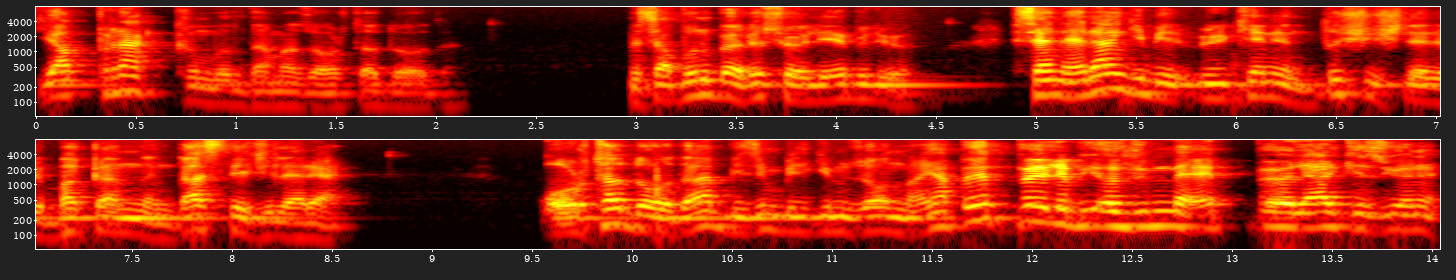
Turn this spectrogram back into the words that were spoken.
yaprak kımıldamaz Orta Doğu'da. Mesela bunu böyle söyleyebiliyor. Sen herhangi bir ülkenin dışişleri bakanının gazetecilere Orta Doğu'da bizim bilgimiz olmayan ya hep böyle bir övünme, hep böyle herkesi yöne.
